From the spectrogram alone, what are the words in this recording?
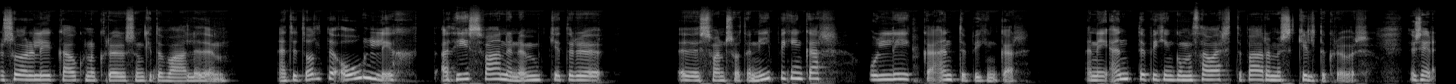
en svo eru líka ákveðna kröfur sem getur valið um. En þetta er doldið ólíkt að því svaninum getur uh, svansvota nýbyggingar og líka endurbyggingar. En í endurbyggingum þá ertu bara með skildukröfur. Þú segir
